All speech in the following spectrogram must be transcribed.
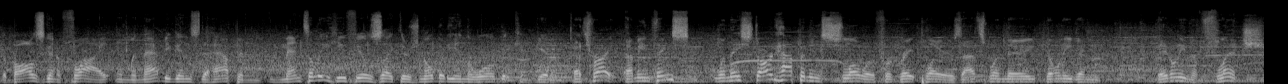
the ball's going to fly. And when that begins to happen, mentally, he feels like there's nobody in the world that can get him. That's right. I mean, things when they start happening slower for great players, that's when they don't even they don't even flinch.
